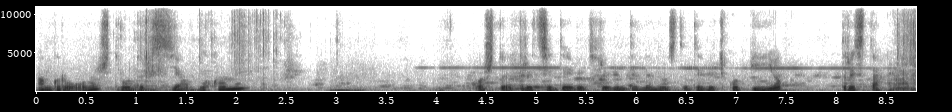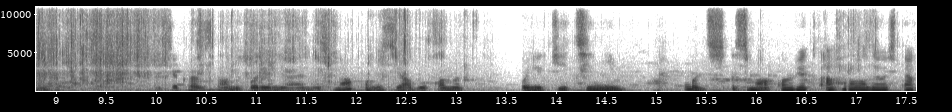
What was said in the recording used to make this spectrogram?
Агрола. Штрудель з яблуками. Коштує 39 гривень 99 копійок. 300 грамів. Ось якраз з вами порівняємо з маком і з яблуками, по якій ціні. От з- маком від Агроли ось так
